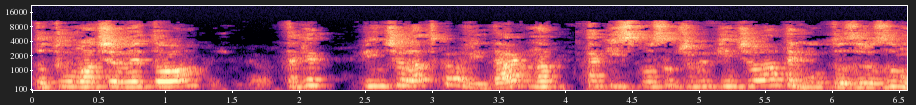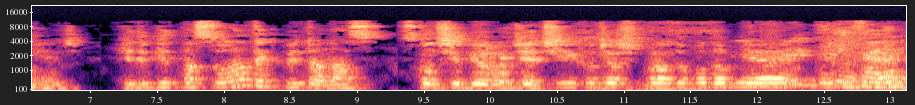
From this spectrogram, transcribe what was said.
to tłumaczymy to tak jak pięciolatkowi, tak? Na taki sposób, żeby pięciolatek mógł to zrozumieć. Kiedy piętnastolatek pyta nas, skąd się biorą dzieci, chociaż prawdopodobnie może wie,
